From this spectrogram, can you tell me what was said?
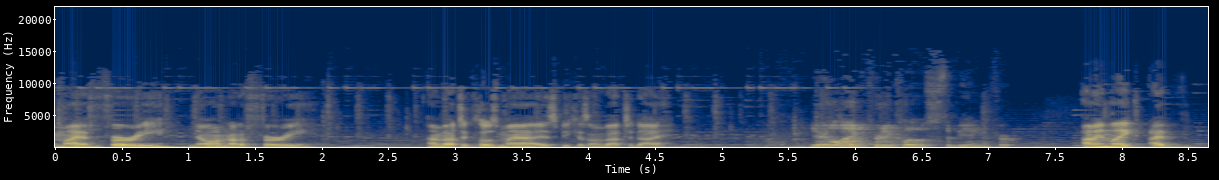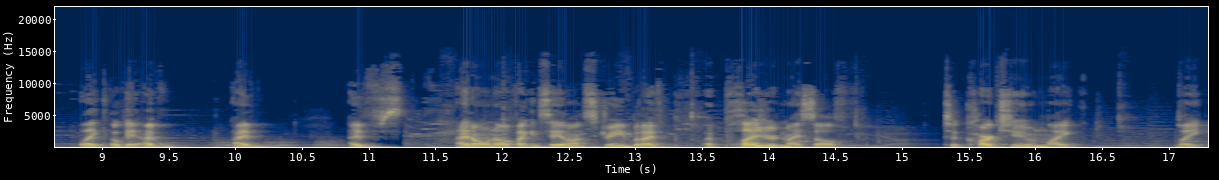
Am I a furry? No, I'm not a furry. I'm about to close my eyes because I'm about to die. You're like pretty close to being a fur. I mean, like I've, like okay, I've, I've, I've, I don't know if I can say it on stream, but I've, I've pleasured myself to cartoon like, like,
